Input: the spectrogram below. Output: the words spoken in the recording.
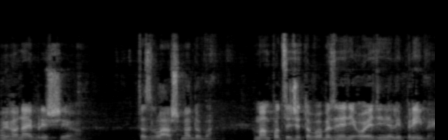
môjho najbližšieho. To zvláštna doba. A mám pocit, že to vôbec není ojedinelý príbeh.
